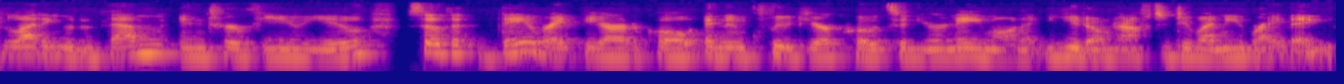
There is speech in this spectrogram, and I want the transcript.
letting them interview you so that they write the article and include your quotes and your name on it. You don't have to do any writing.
